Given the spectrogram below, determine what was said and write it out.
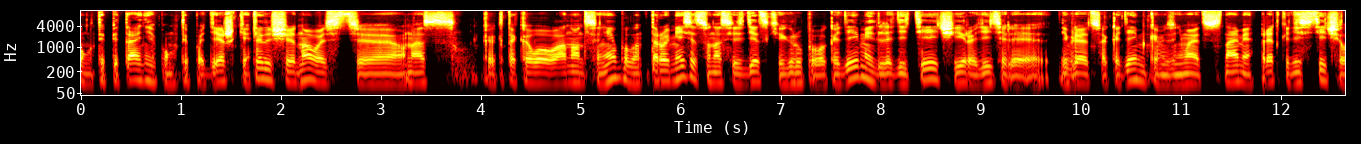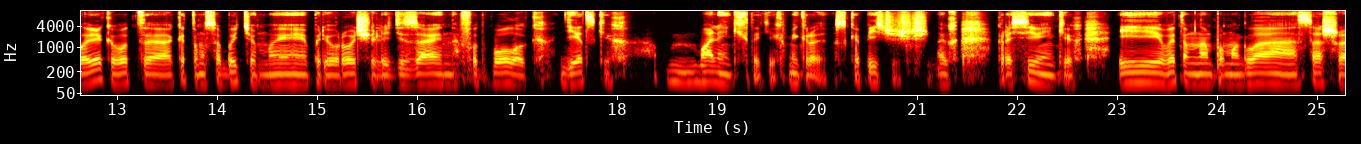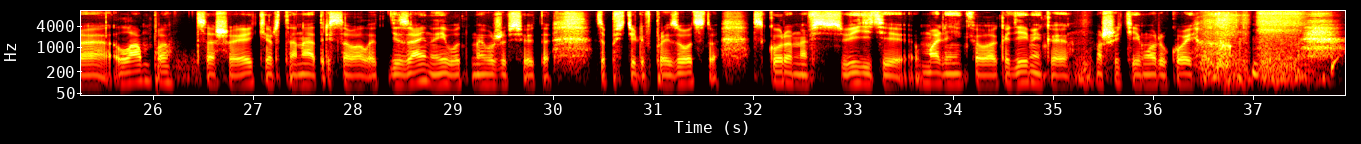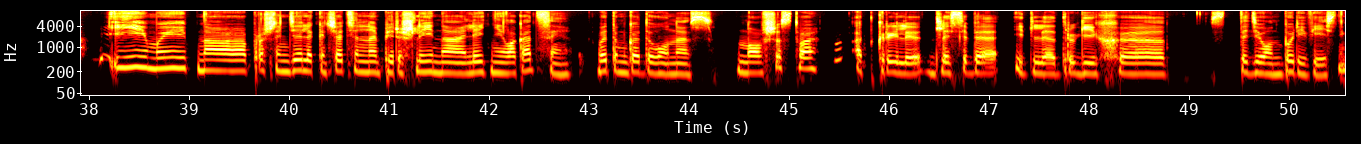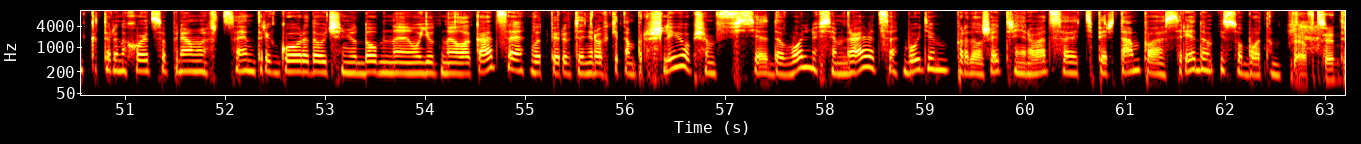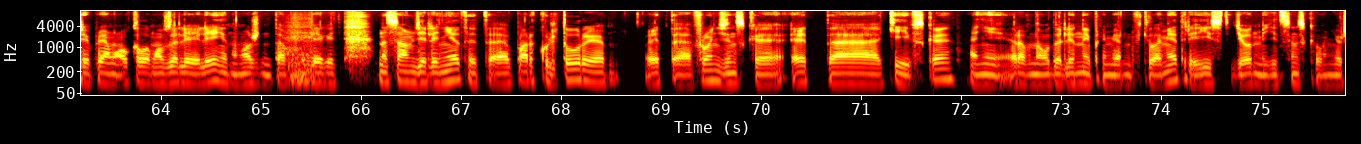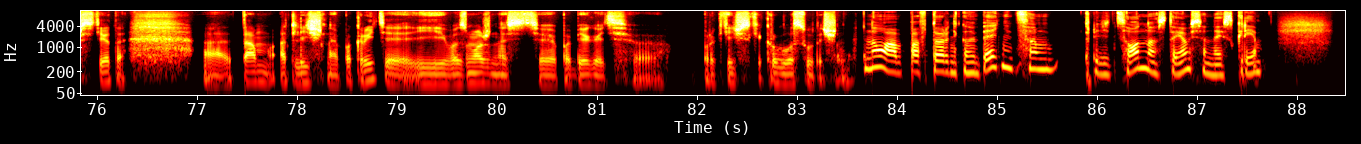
пункты питания, пункты поддержки. Следующая новость. Э, у нас как такового анонса не было. Второй месяц у нас есть детские группы в Академии для детей, чьи родители являются академиками, занимаются с нами. Порядка 10 человек. И вот э, к этому событию мы приурочили дизайн футболок детских маленьких таких микроскопичных, красивеньких. И в этом нам помогла Саша Лампа, Саша Экерт. Она отрисовала этот дизайн, и вот мы уже все это запустили в производство. Скоро на, видите маленького академика, машите ему рукой. И мы на прошлой неделе окончательно перешли на летние локации. В этом году у нас новшество открыли для себя и для других э, стадион «Буревестник», который находится прямо в центре города. Очень удобная, уютная локация. Вот первые тренировки там прошли. В общем, все довольны, всем нравится. Будем продолжать тренироваться теперь там по средам и субботам. Да, в центре, прямо около мавзолея Ленина, можно там бегать. На самом деле нет, это парк культуры, это Фрунзенская, это Киевская. Они равно удалены примерно в километре. И стадион медицинского университета. А, там отличное покрытие и возможность э, побегать э, практически круглосуточно. Ну, а по вторникам и пятницам традиционно остаемся на искре.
